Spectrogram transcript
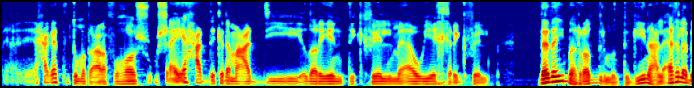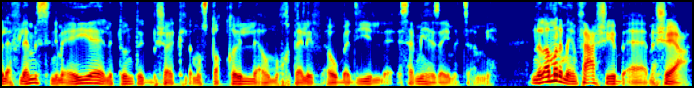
يعني حاجات أنتوا ما تعرفوهاش ومش أي حد كده معدي يقدر ينتج فيلم أو يخرج فيلم. ده دايما رد المنتجين على أغلب الأفلام السينمائية اللي بتنتج بشكل مستقل أو مختلف أو بديل سميها زي ما تسميها. إن الأمر ما ينفعش يبقى مشاع.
